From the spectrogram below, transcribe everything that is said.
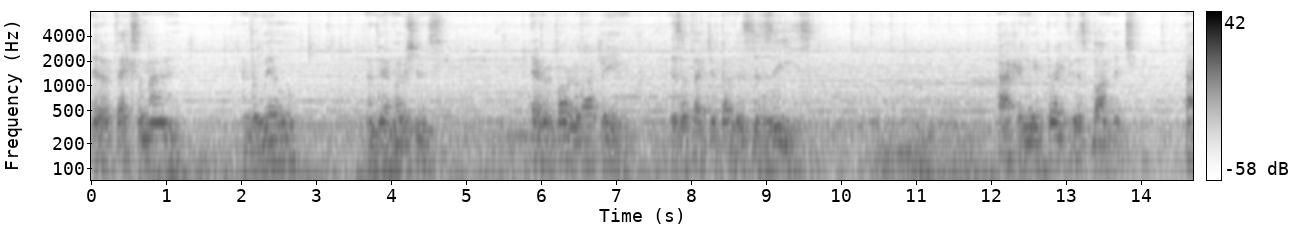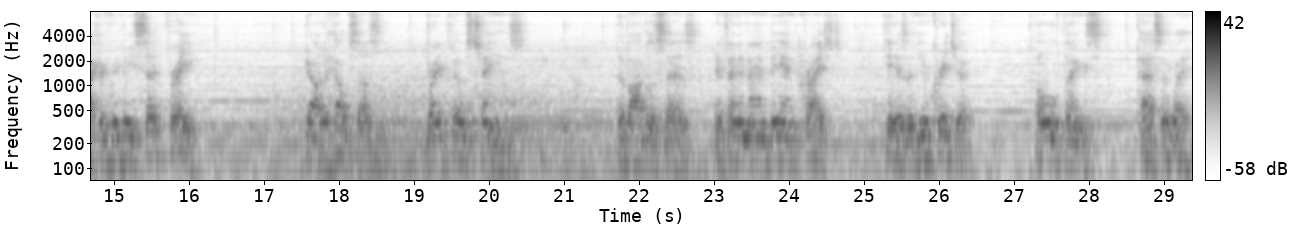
It affects the mind and the will and the emotions. Every part of our being is affected by this disease. How can we break this bondage? How can we be set free? God helps us break those chains. The Bible says, if any man be in Christ, he is a new creature. Old things pass away.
